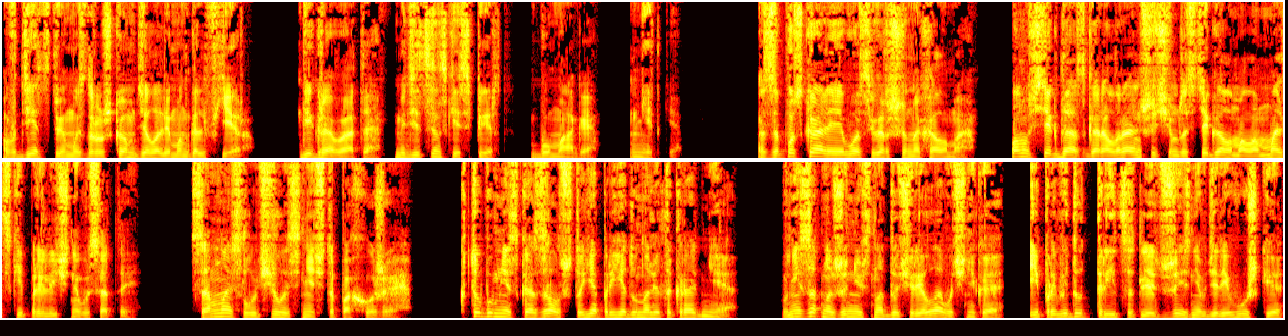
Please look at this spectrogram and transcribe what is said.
В детстве мы с дружком делали монгольфьер. Гигровата, медицинский спирт, бумага, нитки. Запускали его с вершины холма. Он всегда сгорал раньше, чем достигал маломальски приличной высоты. Со мной случилось нечто похожее. Кто бы мне сказал, что я приеду на лето к родне, внезапно женюсь на дочери лавочника и проведу 30 лет жизни в деревушке,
